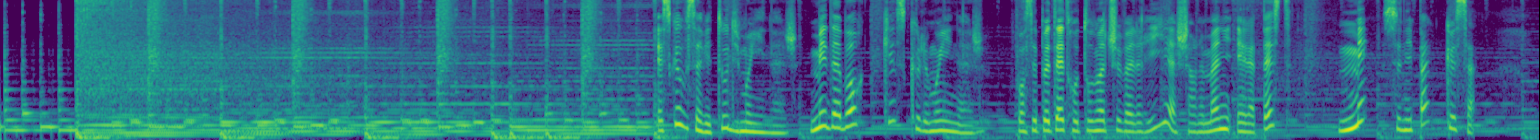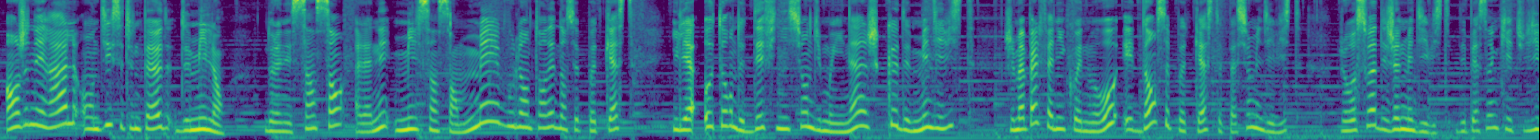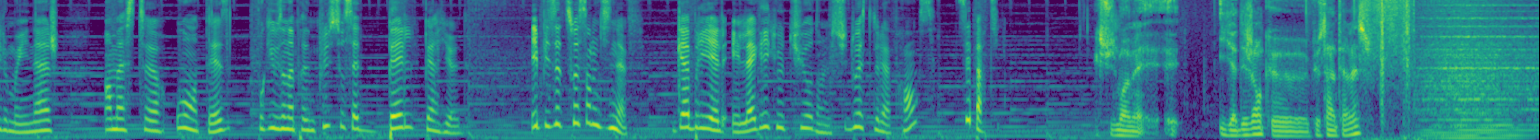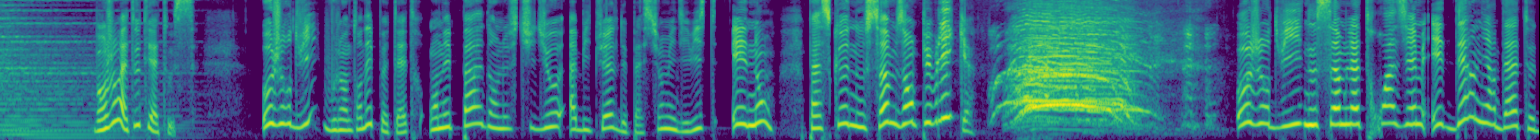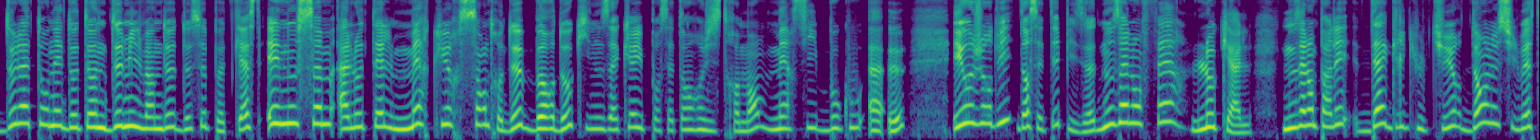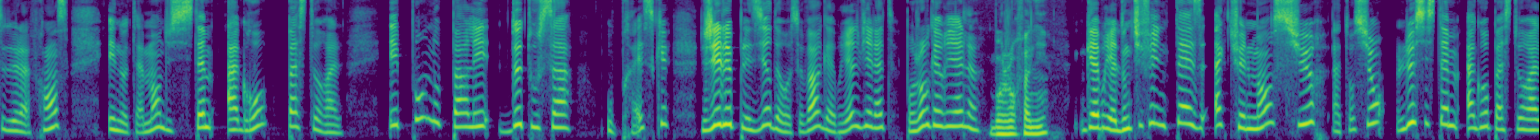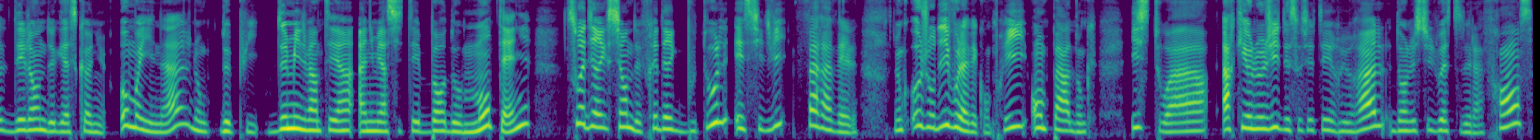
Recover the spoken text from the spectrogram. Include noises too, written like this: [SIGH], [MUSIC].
Est-ce que vous savez tout du Moyen Âge Mais d'abord, qu'est-ce que le Moyen Âge Vous pensez peut-être au tournoi de chevalerie, à Charlemagne et à la peste, mais ce n'est pas que ça. En général, on dit que c'est une période de 1000 ans, de l'année 500 à l'année 1500, mais vous l'entendez dans ce podcast, il y a autant de définitions du Moyen Âge que de médiévistes. Je m'appelle Fanny Cohen-Moreau et dans ce podcast Passion médiéviste, je reçois des jeunes médiévistes, des personnes qui étudient le Moyen Âge en master ou en thèse, pour qu'ils vous en apprennent plus sur cette belle période. Épisode 79. Gabriel et l'agriculture dans le sud-ouest de la France. C'est parti. Excuse-moi, mais euh, il y a des gens que, que ça intéresse? Bonjour à toutes et à tous. Aujourd'hui, vous l'entendez peut-être, on n'est pas dans le studio habituel de Passion médiéviste, et non, parce que nous sommes en public Aujourd'hui, nous sommes la troisième et dernière date de la tournée d'automne 2022 de ce podcast et nous sommes à l'hôtel Mercure Centre de Bordeaux qui nous accueille pour cet enregistrement. Merci beaucoup à eux. Et aujourd'hui, dans cet épisode, nous allons faire local. Nous allons parler d'agriculture dans le sud-ouest de la France et notamment du système agro-pastoral. Et pour nous parler de tout ça, ou presque, j'ai le plaisir de recevoir Gabriel Violette. Bonjour Gabriel. Bonjour Fanny. Gabriel, donc tu fais une thèse actuellement sur, attention, le système agropastoral des Landes de Gascogne au Moyen Âge, donc depuis 2021 à l'Université Bordeaux-Montaigne, sous la direction de Frédéric Boutoul et Sylvie Faravel. Donc aujourd'hui, vous l'avez compris, on parle donc histoire, archéologie des sociétés rurales dans le sud-ouest de la France.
